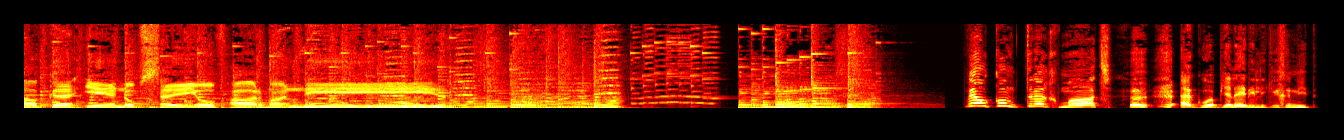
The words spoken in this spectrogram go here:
Elke een op sy of haar manier. Welkom terug, maat. Ek hoop julle het die liedjie geniet.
